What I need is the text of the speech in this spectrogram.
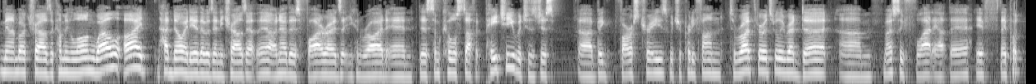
mountain bike trails are coming along well. I had no idea there was any trails out there. I know there's fire roads that you can ride, and there's some cool stuff at Pechey, which is just uh, big forest trees, which are pretty fun to ride through. It's really red dirt, um, mostly flat out there. If they put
